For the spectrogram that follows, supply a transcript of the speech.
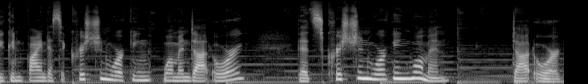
You can find us at ChristianWorkingWoman.org. That's ChristianWorkingWoman.org.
